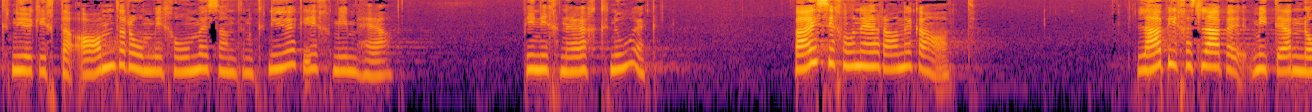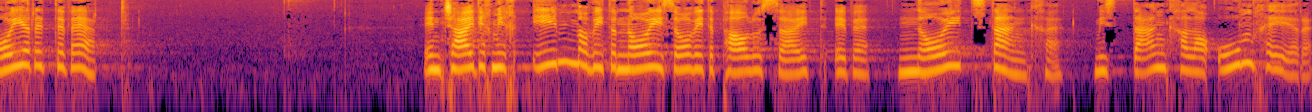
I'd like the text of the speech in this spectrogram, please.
genüge ich den anderen um mich herum, sondern genüge ich meinem Herrn. Bin ich näher genug? Weiß ich, wo er angeht? Lebe ich ein Leben mit erneuerten Wert? entscheide ich mich immer wieder neu, so wie der Paulus sagt, eben neu zu denken, mein Denken umkehren,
